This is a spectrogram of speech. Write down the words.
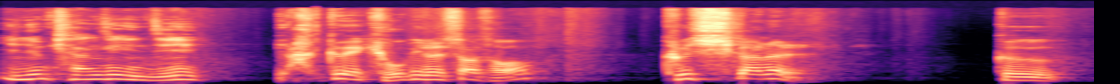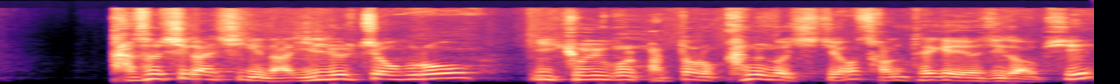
이념 편향적인지 학교에 교비를 써서 그 시간을 그 다섯 시간씩이나 일률적으로 이 교육을 받도록 하는 것이죠. 선택의 여지가 없이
